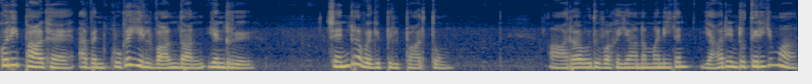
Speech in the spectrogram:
குறிப்பாக அவன் குகையில் வாழ்ந்தான் என்று சென்ற வகுப்பில் பார்த்தோம். ஆறாவது வகையான மனிதன் யார் என்று தெரியுமா?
